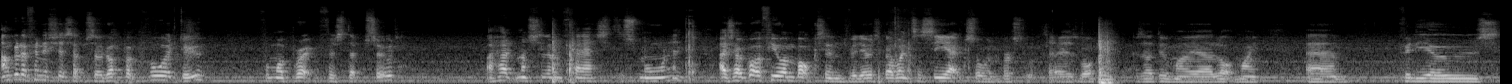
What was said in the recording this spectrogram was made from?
I'm going to finish this episode off, but before I do, for my breakfast episode, I had my Slim Fast this morning. Actually, I've got a few unboxing videos. I went to CXO in Bristol today as well, because I do my a uh, lot of my um, videos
